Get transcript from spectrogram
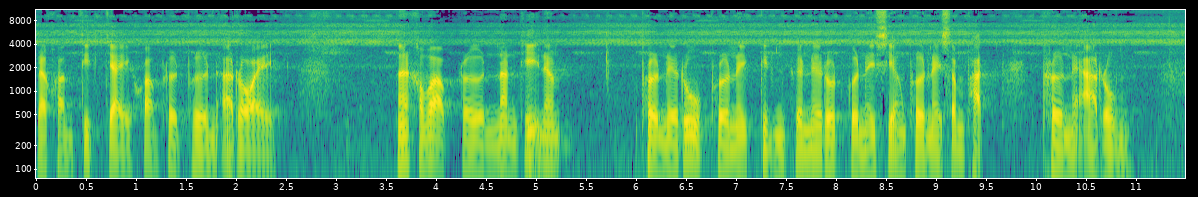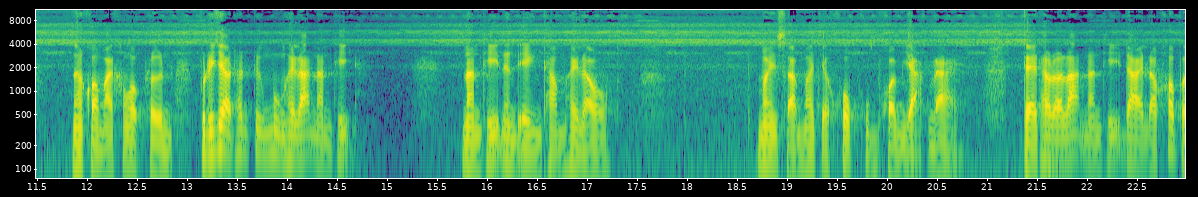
และความติดใจความเพลิดเพลินอร่อย นั้นคำว่าเพลินนันทินะเพลินในรูปเพลินในกลิ่นเพลินในรสเพลินในเสียงเพลินในสัมผัส เพลินในอารมณ์นะความหมายคำว่าเพลินพุทธเจ้าท่านตึงมุ่งให้ละนันทินันทินั่นเองทำให้เราไม่สามารถจะควบคุมความอยากได้ แต่ถ้าเราละนันทิได้เราเข้าป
